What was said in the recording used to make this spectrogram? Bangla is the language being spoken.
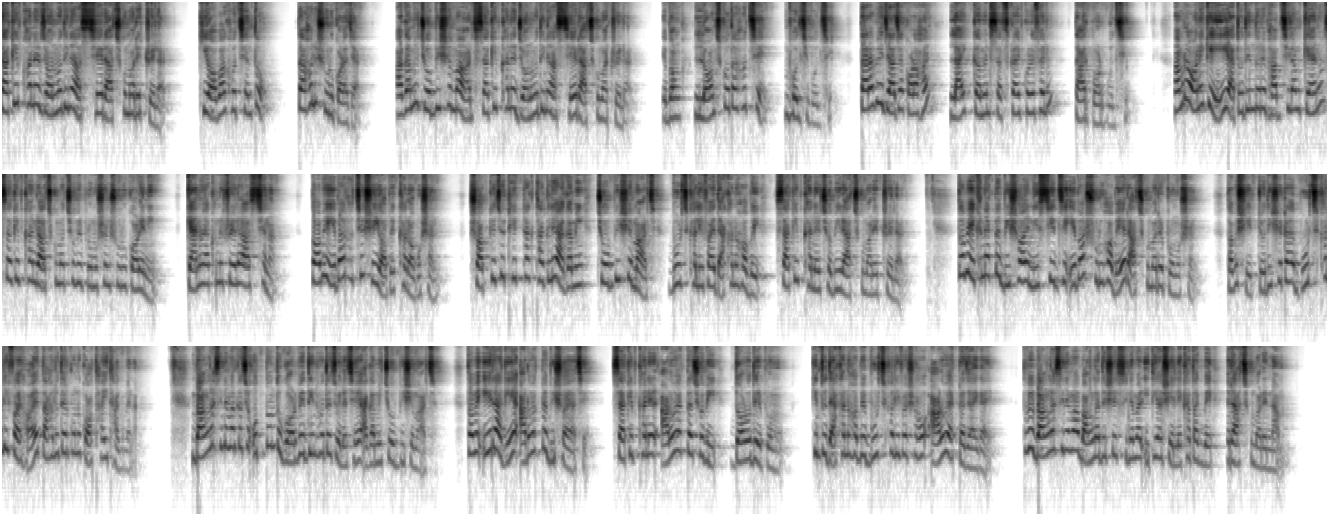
সাকিব খানের জন্মদিনে আসছে রাজকুমারের ট্রেলার। কি অবাক হচ্ছেন তো? তাহলে শুরু করা যাক। আগামী চব্বিশে মার্চ সাকিব খানের জন্মদিনে আসছে রাজকুমার ট্রেলার এবং লঞ্চ কথা হচ্ছে বলছি বলছি। তার আগে যা যা করা হয়, লাইক, কমেন্ট, সাবস্ক্রাইব করে ফেলুন, তারপর বলছি। আমরা অনেকেই এতদিন ধরে ভাবছিলাম কেন সাকিব খান রাজকুমার ছবির প্রমোশন শুরু করেনি? কেন এখনও ট্রেলার আসছে না? তবে এবার হচ্ছে সেই অপেক্ষার অবসান। সবকিছু ঠিকঠাক থাকলে আগামী চব্বিশে মার্চ বুর্জ খালিফায় দেখানো হবে সাকিব খানের ছবি রাজকুমারের ট্রেলার। তবে এখানে একটা বিষয় নিশ্চিত যে এবার শুরু হবে রাজকুমারের প্রমোশন। তবে সে যদি সেটা বুর্জ খালিফায় হয়, তাহলে তার কোনো কথাই থাকবে না। বাংলা সিনেমার কাছে অত্যন্ত গর্বের দিন হতে চলেছে আগামী চব্বিশে মার্চ। তবে এর আগে আরও একটা বিষয় আছে। সাকিব খানের আরও একটা ছবি দরদের প্রমো। কিন্তু দেখানো হবে বুর্জ খলিফা সহ আরও একটা জায়গায়। তবে বাংলা সিনেমা বাংলাদেশের সিনেমার ইতিহাসে লেখা থাকবে রাজকুমারের নাম।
